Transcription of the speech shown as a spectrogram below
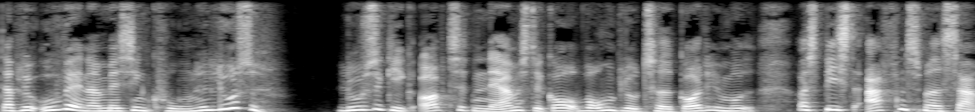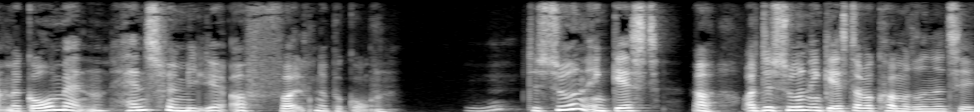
der blev uvenner med sin kone Lusse. Lusse gik op til den nærmeste gård, hvor hun blev taget godt imod og spiste aftensmad sammen med gårdmanden, hans familie og folkene på gården. Desuden en gæst, og, og desuden en gæst, der var kommet ridende til.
